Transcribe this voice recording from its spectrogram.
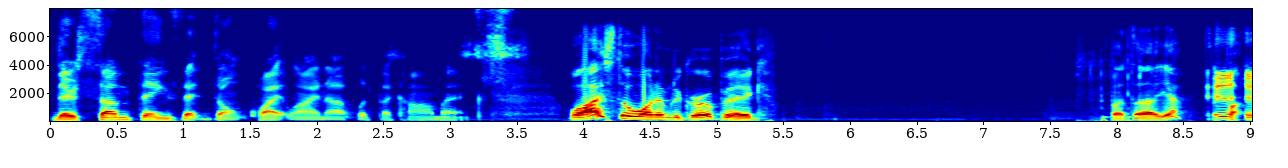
there's some things that don't quite line up with the comics. Well, I still want him to grow big. But uh, yeah, Apo-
